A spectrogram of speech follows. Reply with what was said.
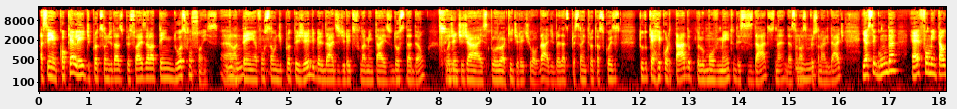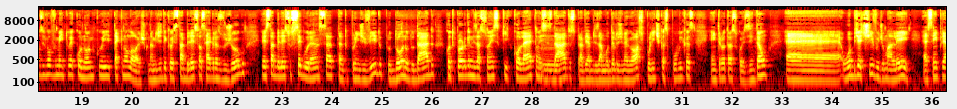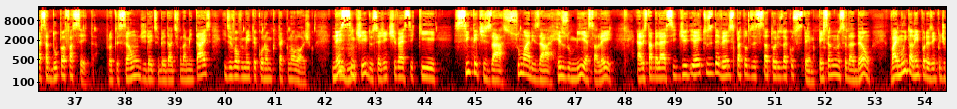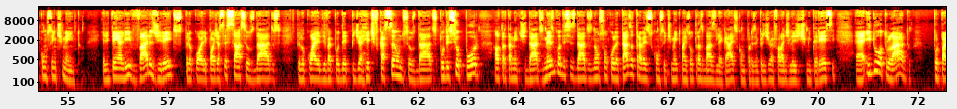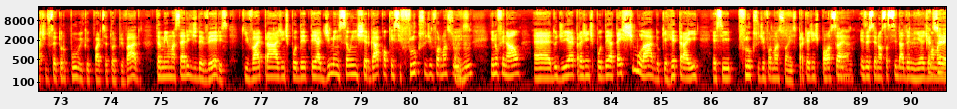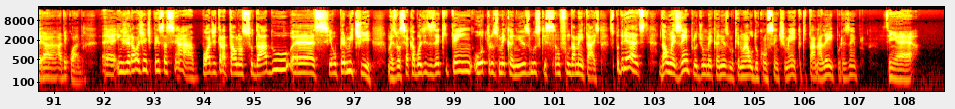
Assim, qualquer lei de proteção de dados pessoais, ela tem duas funções. Ela uhum. tem a função de proteger liberdades e direitos fundamentais do cidadão, Sim. como a gente já explorou aqui, direito de igualdade, liberdade de expressão, entre outras coisas, tudo que é recortado pelo movimento desses dados, né, dessa nossa uhum. personalidade. E a segunda é fomentar o desenvolvimento econômico e tecnológico. Na medida que eu estabeleço as regras do jogo, eu estabeleço segurança tanto para o indivíduo, para o dono do dado, quanto para organizações que coletam esses uhum. dados para viabilizar modelos de negócio, políticas públicas, entre outras coisas. Então, é, o objetivo de uma lei é sempre essa dupla faceta proteção de direitos e liberdades fundamentais e desenvolvimento econômico e tecnológico. Nesse uhum. sentido, se a gente tivesse que sintetizar, sumarizar, resumir essa lei, ela estabelece direitos e deveres para todos esses atores do ecossistema. Pensando no cidadão, vai muito além, por exemplo, de consentimento. Ele tem ali vários direitos pelo qual ele pode acessar seus dados, pelo qual ele vai poder pedir a retificação dos seus dados, poder se opor ao tratamento de dados, mesmo quando esses dados não são coletados através do consentimento, mas outras bases legais, como por exemplo a gente vai falar de legítimo interesse. É, e do outro lado, por parte do setor público e por parte do setor privado, também uma série de deveres que vai para a gente poder ter a dimensão e enxergar qual que é esse fluxo de informações. Uhum. E no final é, do dia é para a gente poder até estimular do que retrair esse fluxo de informações, para que a gente possa é. exercer nossa cidadania de Quer uma dizer, maneira adequada. É, em geral, a gente pensa assim: ah, pode tratar o nosso dado é, se eu permitir, mas você acabou de dizer que tem outros mecanismos que são fundamentais. Você poderia dar um exemplo de um mecanismo que não é o do consentimento, que está na lei, por exemplo? Sim, é,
